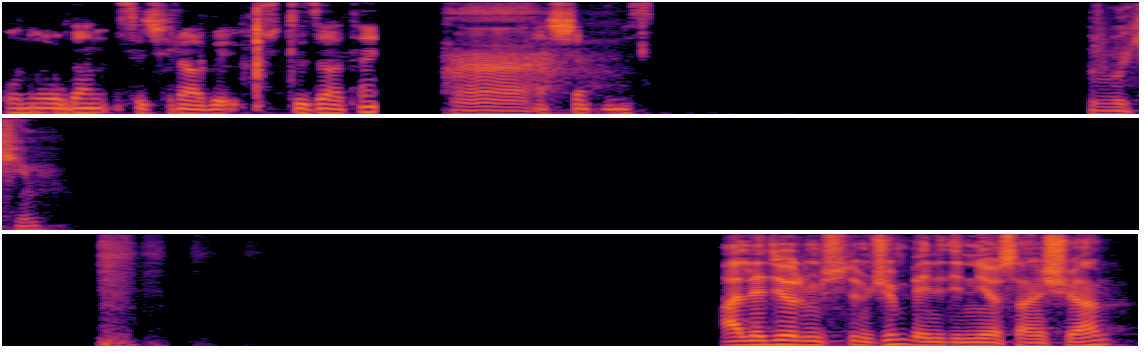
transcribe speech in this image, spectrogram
Onu oradan seçer abi. Üstte zaten Ha, dur bakayım. Hallediyorum Müslümcüm beni dinliyorsan şu an.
